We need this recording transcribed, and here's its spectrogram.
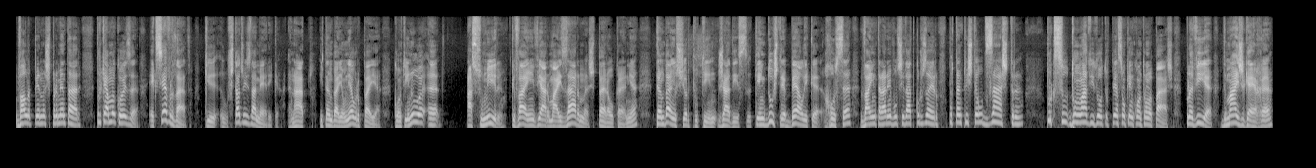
vale a pena experimentar, porque há uma coisa, é que se é verdade que os Estados Unidos da América, a NATO e também a União Europeia continua a assumir que vai enviar mais armas para a Ucrânia, também o Sr. Putin já disse que a indústria bélica russa vai entrar em velocidade de cruzeiro. Portanto, isto é o desastre. Porque se de um lado e do outro pensam que encontram a paz pela via de mais guerra,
